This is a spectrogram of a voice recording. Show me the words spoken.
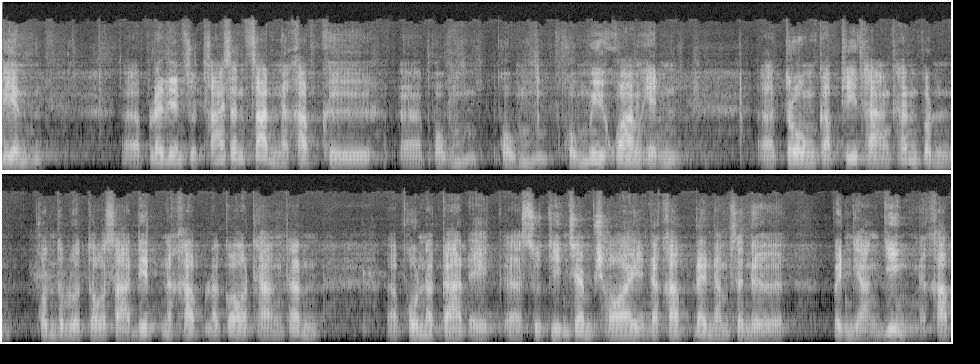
เรียน ประเด็นสุดท้ายสั้นๆนะครับ คืออผมผมผมมีความเห็นตรงกับที่ทางท่านพลพลตำรวจโทสาดิตนะครับ แล้วก็ทางท่านพลอากาศเอกสุจินแช่มช้อยนะครับ ได้นำเสนอเป็นอย่างยิ่งนะครับ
